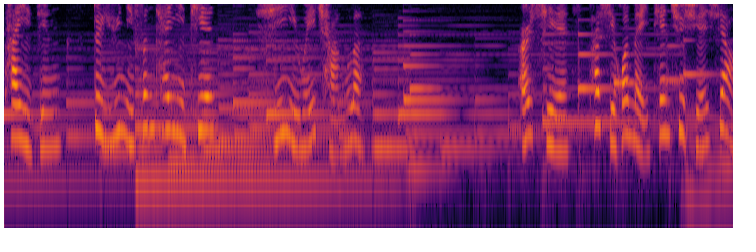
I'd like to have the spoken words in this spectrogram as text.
他已经对与你分开一天习以为常了，而且他喜欢每天去学校。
